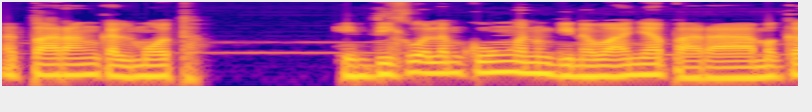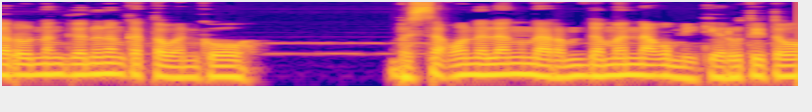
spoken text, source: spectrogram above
at parang kalmot. Hindi ko alam kung anong ginawa niya para magkaroon ng ganun ang katawan ko. Basta ko na lang naramdaman na kumikirot ito.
